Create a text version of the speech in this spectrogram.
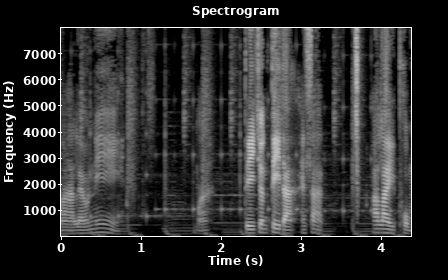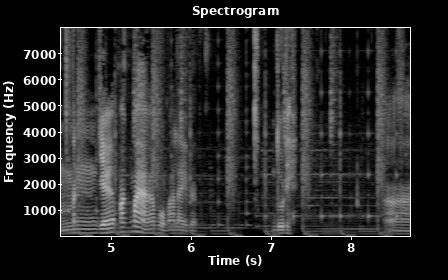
มาแล้วนี่มาตีจนติดอะไอสัตว์อะไรผมมันเยอะมากๆครับผมอะไรแบบ ดูดิอ่า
